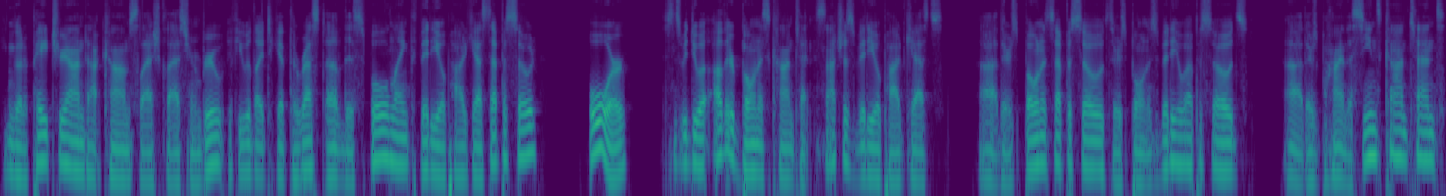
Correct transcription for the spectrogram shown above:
You can go to patreon.com slash classroombrew if you would like to get the rest of this full-length video podcast episode. Or, since we do other bonus content, it's not just video podcasts. Uh, there's bonus episodes, there's bonus video episodes, uh, there's behind-the-scenes content,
